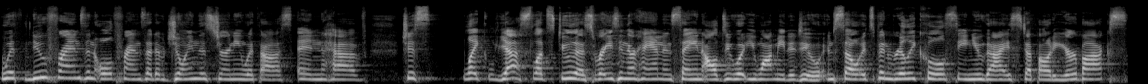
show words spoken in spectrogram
with new friends and old friends that have joined this journey with us and have just like, yes, let's do this, raising their hand and saying, I'll do what you want me to do. And so it's been really cool seeing you guys step out of your box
